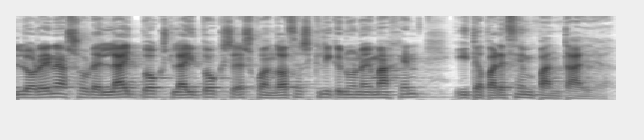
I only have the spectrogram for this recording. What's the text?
Lorena sobre el Lightbox, Lightbox es cuando haces clic en una imagen y te aparece en pantalla.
